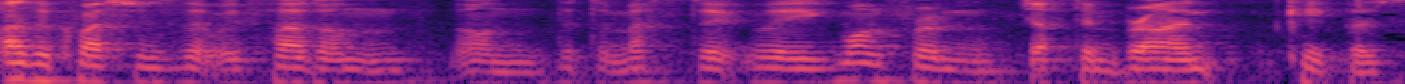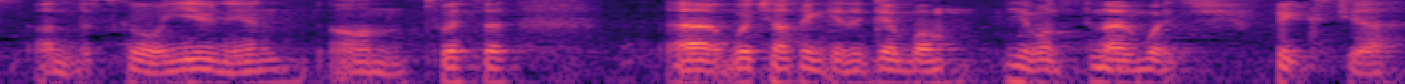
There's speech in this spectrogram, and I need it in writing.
other questions that we've had on, on the domestic league. One from Justin Bryant, keepers underscore union on Twitter, uh, which I think is a good one. He wants to know which fixture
